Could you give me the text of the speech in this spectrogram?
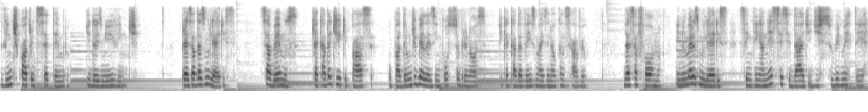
24 de setembro de 2020. Prezadas mulheres, sabemos que a cada dia que passa, o padrão de beleza imposto sobre nós fica cada vez mais inalcançável. Dessa forma, inúmeras mulheres sentem a necessidade de se submeter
